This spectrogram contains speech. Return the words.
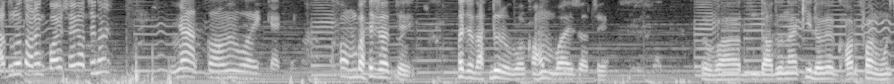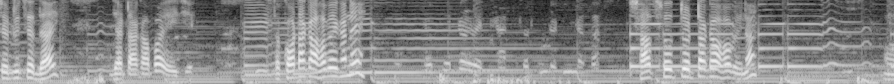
দাদুরও তো অনেক বয়স হয়ে গেছে না? না কম বয়সটাতে কম বয়স আছে? আচ্ছা দাদুরও ব- কম বয়স আছে। তো দাদু নাকি লোকে ঘর ফর মুড়ছে টুচে দেয় যা টাকা পায় এই যে। তো ক টাকা হবে এখানে? সাত সত্তর টাকা হবে না? ও।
